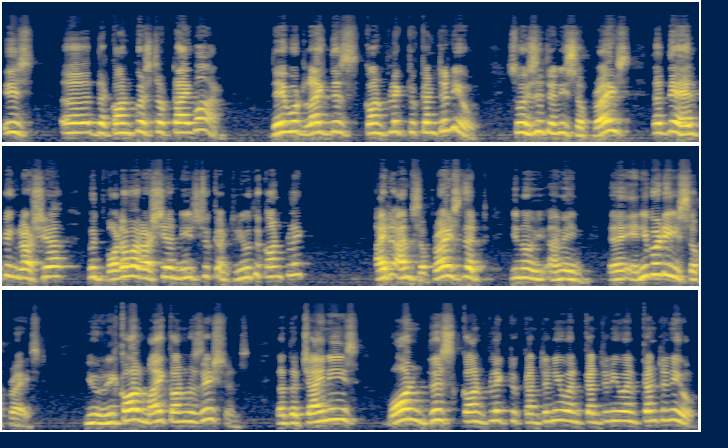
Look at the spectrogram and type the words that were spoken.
is uh, the conquest of Taiwan. They would like this conflict to continue. So, is it any surprise that they're helping Russia with whatever Russia needs to continue the conflict? I, am surprised that, you know, I mean, uh, anybody is surprised. You recall my conversations that the Chinese want this conflict to continue and continue and continue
